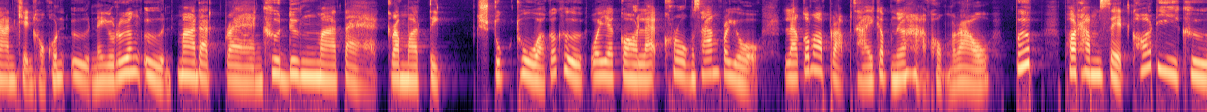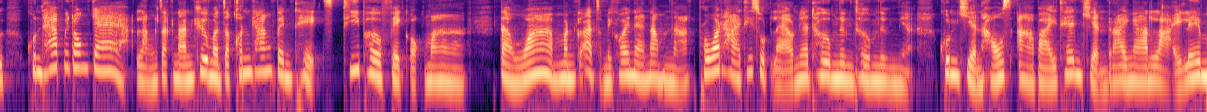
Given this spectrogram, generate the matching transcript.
งานเขียนของคนอื่นในเรื่องอื่น มาดัดแปลงคือดึงมาแต่กร m มติกสตุกทัวก็คือไวยากรณ์และโครงสร้างประโยค แล้วก็มาปรับใช้กับเนื้อหาของเราปุ๊บ พอทำเสร็จข้อดีคือคุณแทบไม่ต้องแก้ หลังจากนั้นคือมันจะค่อนข้างเป็น text ที่ perfect ออกมา แต่ว่ามันก็อาจจะไม่ค่อยแนะนำนัก เพราะว่าท้ายที่สุดแล้วเนี่ยเทอมหนึ่งเทอมหนึ่งเนี่ยคุณเขียน House a r b e i t e n เขียนรายงานหลายเล่ม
